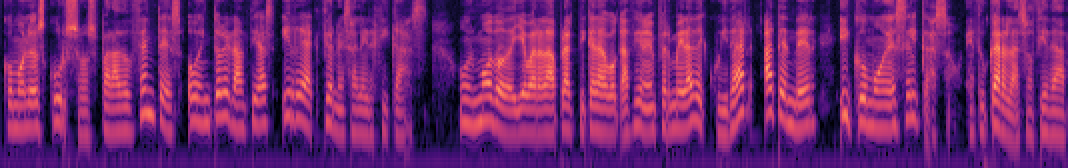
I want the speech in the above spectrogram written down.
como los cursos para docentes o intolerancias y reacciones alérgicas. Un modo de llevar a la práctica la vocación enfermera de cuidar, atender y, como es el caso, educar a la sociedad.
